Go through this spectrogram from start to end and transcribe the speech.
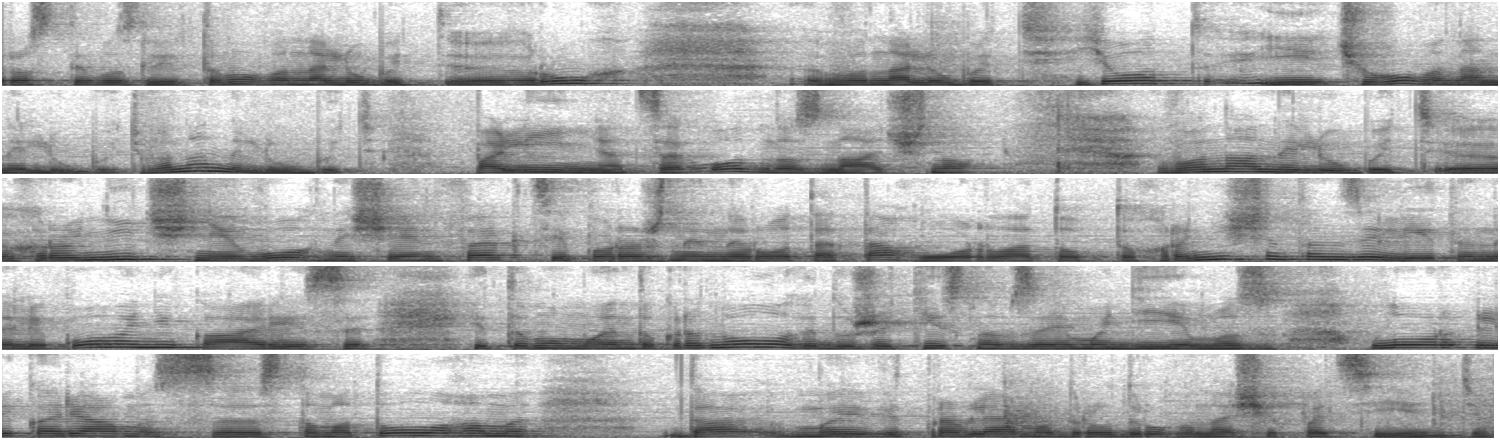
рости вузлів. Тому вона любить е, рух, вона любить йод. І чого вона не любить? Вона не любить паління, це однозначно. Вона не любить е, хронічні вогнища інфекції порожнини рота та горла, тобто хронічні танзеліти, неліковані карієси. І тому ми ендокринологи дуже тісно взаємодіємо з лор-лікарями, з стоматологами. Да, ми відправляємо друг другу наших пацієнтів.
